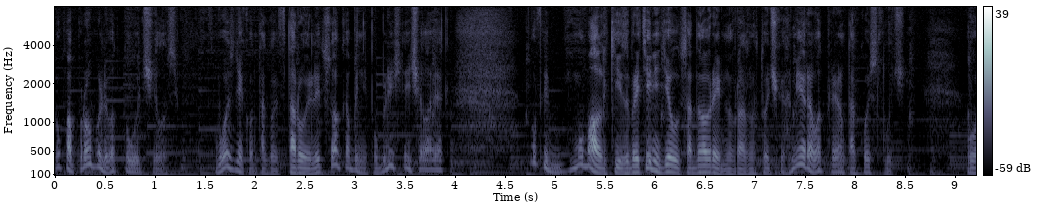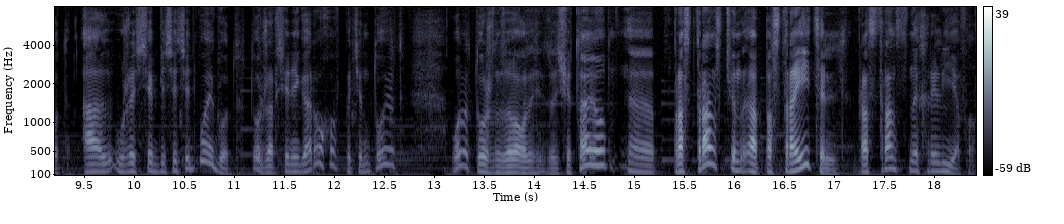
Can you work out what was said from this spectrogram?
Ну, попробовали, вот получилось. Возник, он такой второе лицо, как бы не публичный человек. Ну, мало какие изобретения делаются одновременно в разных точках мира, вот примерно такой случай. Вот. А уже 1977 год тот же Арсений Горохов патентует, он это тоже называл, зачитаю, э, пространственный, а, построитель пространственных рельефов.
